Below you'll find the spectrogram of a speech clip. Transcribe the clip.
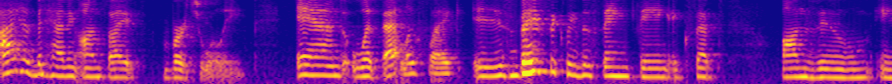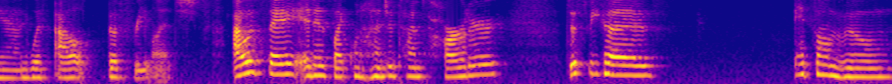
I have been having on sites virtually. And what that looks like is basically the same thing except on Zoom and without the free lunch. I would say it is like 100 times harder just because it's on Zoom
